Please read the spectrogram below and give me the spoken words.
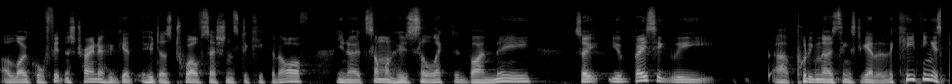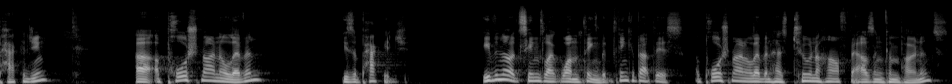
a, local fitness trainer who get who does twelve sessions to kick it off. You know, it's someone who's selected by me. So you're basically uh, putting those things together. The key thing is packaging. Uh, a Porsche 911 is a package even though it seems like one thing, but think about this a Porsche 911 has two and a half thousand components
